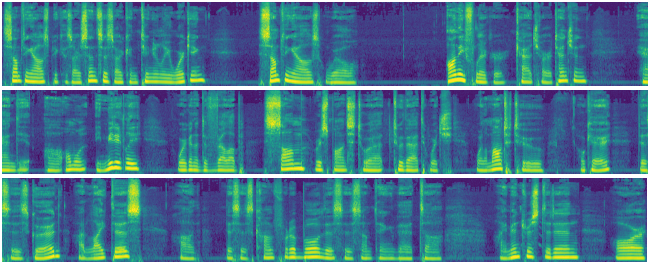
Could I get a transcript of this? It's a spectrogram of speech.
Something else, because our senses are continually working, something else will, on a flicker, catch our attention, and uh, almost immediately we're going to develop some response to it, to that, which will amount to, okay, this is good, I like this, uh, this is comfortable, this is something that uh, I'm interested in, or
